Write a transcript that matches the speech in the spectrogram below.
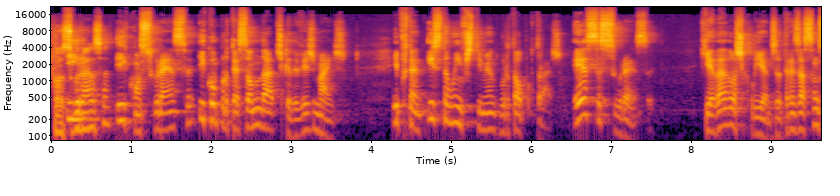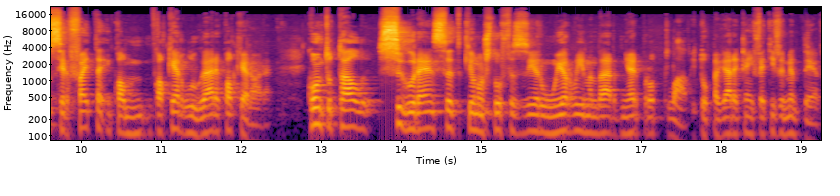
Com segurança. E, e com segurança e com proteção de dados, cada vez mais. E, portanto, isso tem um investimento brutal por trás. Essa segurança que é dada aos clientes, a transação ser feita em, qual, em qualquer lugar, a qualquer hora com total segurança de que eu não estou a fazer um erro e a mandar dinheiro para o outro lado e estou a pagar a quem efetivamente deve.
